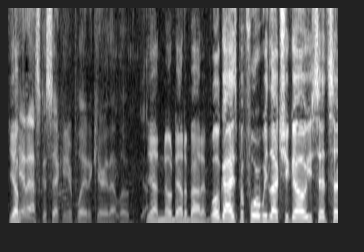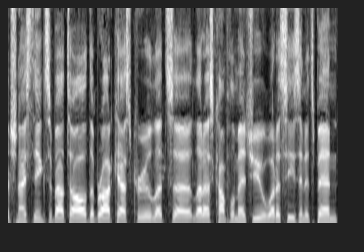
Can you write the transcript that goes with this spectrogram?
Yep. can't ask a second year player to carry that load. Yeah, no doubt about it. Well, guys, before we let you go, you said such nice things about all the broadcast crew. Let's uh, let us compliment you. What a season it's been.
